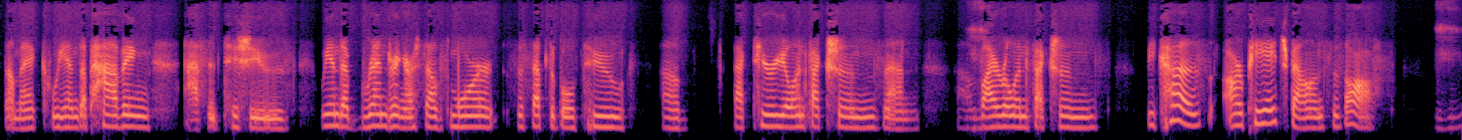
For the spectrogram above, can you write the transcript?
stomach. We end up having acid tissues. We end up rendering ourselves more susceptible to uh, bacterial infections and uh, mm-hmm. viral infections because our pH balance is off. Mm-hmm.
